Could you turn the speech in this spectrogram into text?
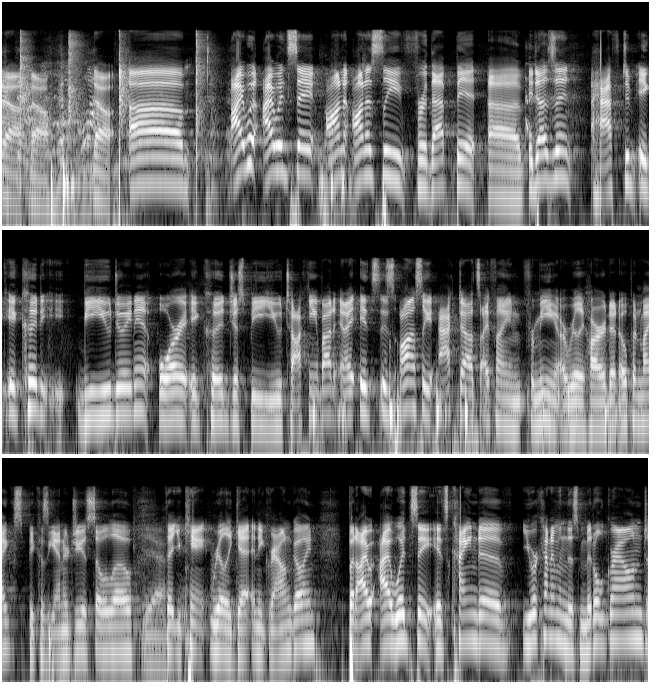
no, no, no. Um, I would, I would say, on, honestly, for that bit, uh, it doesn't have to. It, it could be you doing it, or it could just be you talking about it. And I, it's, it's honestly act outs. I find for me are really hard at open mics because the energy is so low Yeah. that you can't really get any ground going. But I, I would say it's kind of you were kind of in this middle ground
